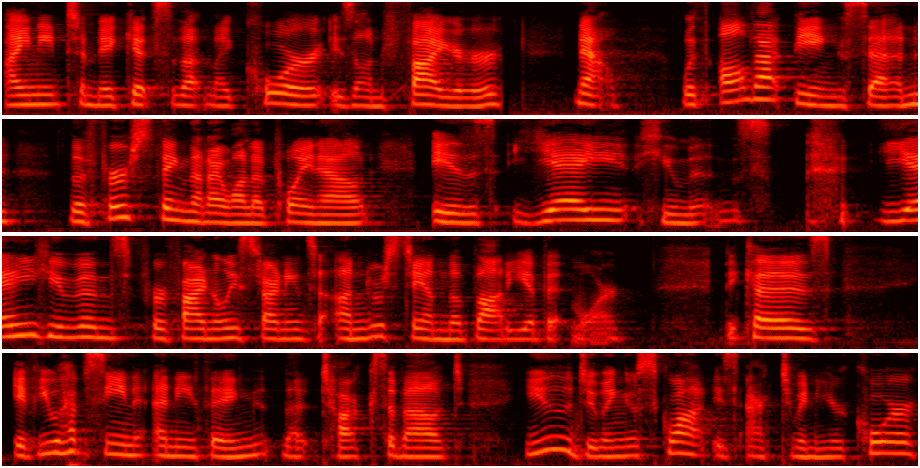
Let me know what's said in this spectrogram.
I need to make it so that my core is on fire. Now, with all that being said, the first thing that I want to point out is yay, humans. yay, humans, for finally starting to understand the body a bit more. Because if you have seen anything that talks about you doing a squat is activating your core,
